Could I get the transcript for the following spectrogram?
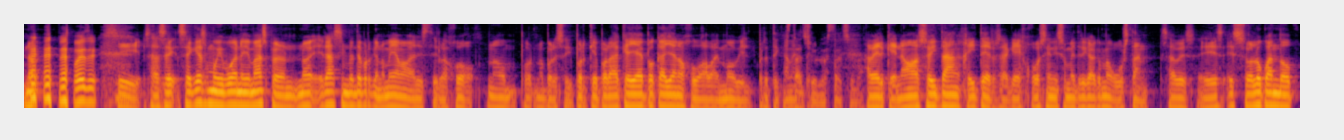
No. Sí, o sea, sé, sé que es muy bueno y más, pero no era simplemente porque no me llamaba el estilo de juego. No por, no por eso. Y porque por aquella época ya no jugaba en móvil, prácticamente. está chulo, está chulo. A ver, que no soy tan hater, o sea, que hay juegos en isométrica que me gustan, ¿sabes? Es, es solo cuando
